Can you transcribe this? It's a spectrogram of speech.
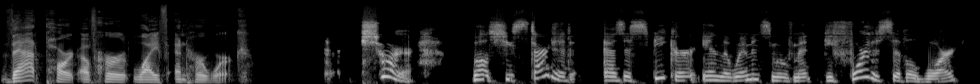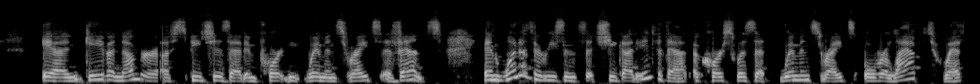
that part of her life and her work. Sure. Well, she started as a speaker in the women's movement before the Civil War and gave a number of speeches at important women's rights events. And one of the reasons that she got into that, of course, was that women's rights overlapped with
